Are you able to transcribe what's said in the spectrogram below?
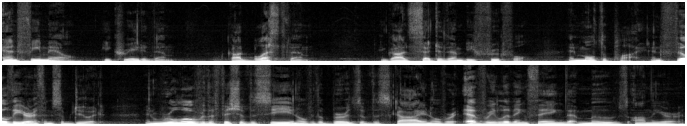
and female. He created them. God blessed them. And God said to them, Be fruitful and multiply, and fill the earth and subdue it and rule over the fish of the sea and over the birds of the sky and over every living thing that moves on the earth.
